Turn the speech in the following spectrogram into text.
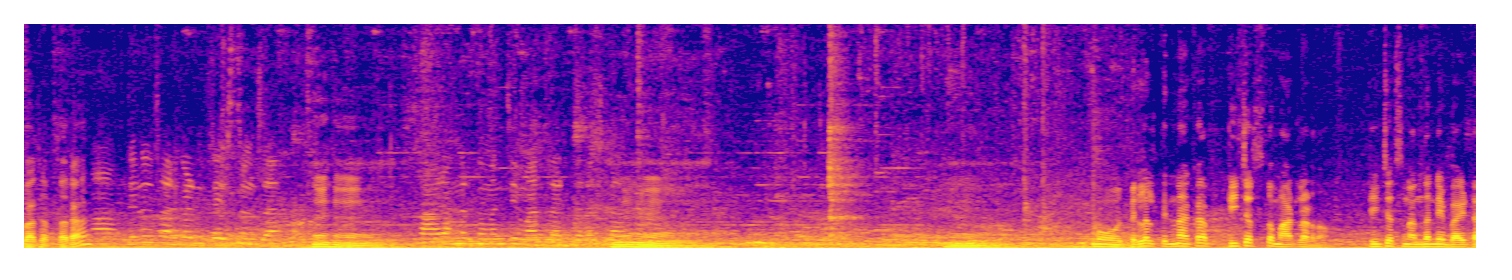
బాగా చెప్తారా? తెలుగు సార్ కూడా ఇష్టం. సార్. పిల్లలు తిన్నాక టీచర్స్తో మాట్లాడదాం. టీచర్స్ని అందరినీ బయట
